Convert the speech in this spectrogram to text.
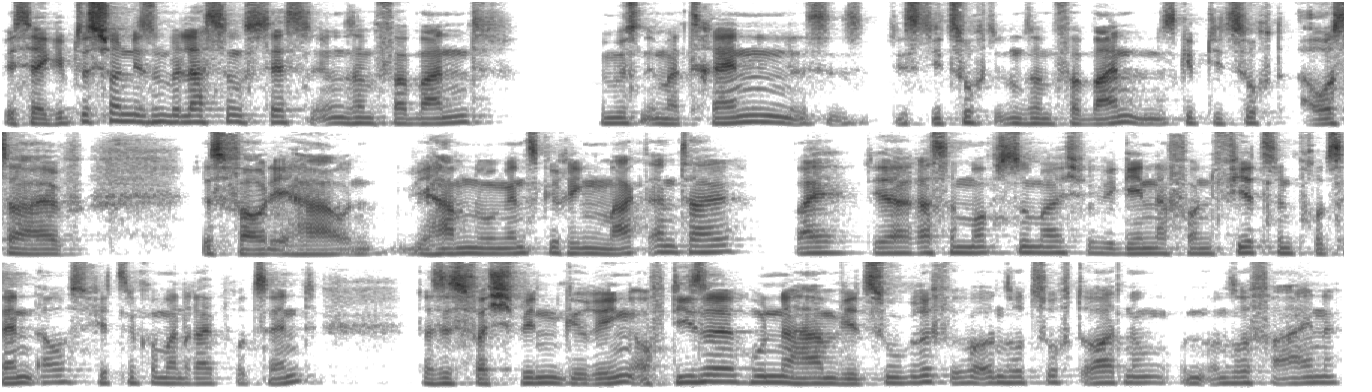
bisher gibt es schon diesen Belastungstest in unserem Verband wir müssen immer trennen. Es ist, ist die Zucht in unserem Verband und es gibt die Zucht außerhalb des VDH. Und wir haben nur einen ganz geringen Marktanteil bei der Rasse Mops zum Beispiel. Wir gehen davon 14 Prozent aus, 14,3 Prozent. Das ist verschwindend gering. Auf diese Hunde haben wir Zugriff über unsere Zuchtordnung und unsere Vereine.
